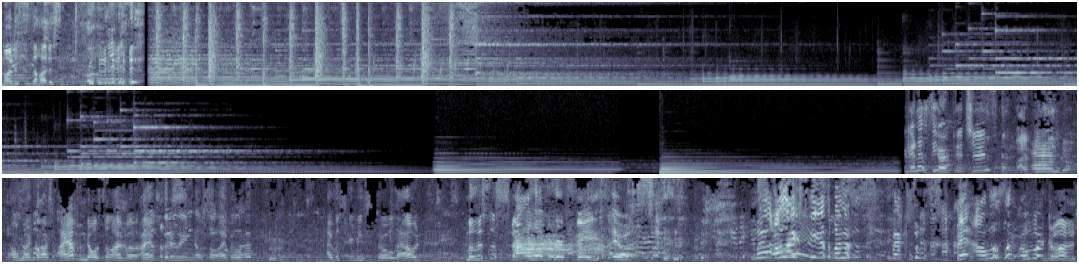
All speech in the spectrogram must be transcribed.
Modest is the hottest. You're gonna see our pictures, and oh my gosh, I have no saliva. I have literally no saliva left. I was screaming so loud. Melissa spat all over her face. It was. All I see is Melissa speck some spit. I was like, oh my gosh.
